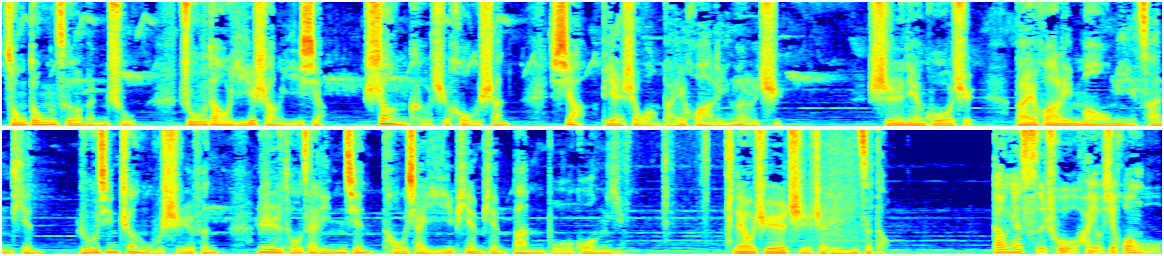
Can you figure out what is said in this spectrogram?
从东侧门出，主道一上一下，上可去后山，下便是往白桦林而去。十年过去，白桦林茂密参天，如今正午时分，日头在林间投下一片片斑驳光影。了觉指着林子道。当年此处还有些荒芜，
